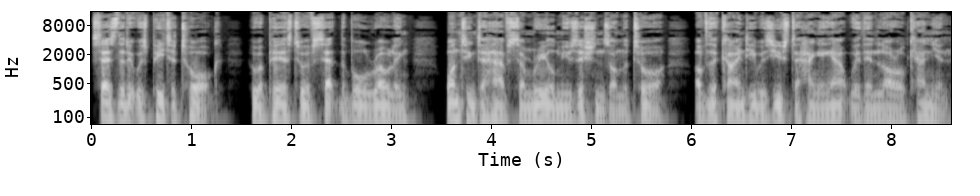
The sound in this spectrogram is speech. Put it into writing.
says that it was Peter Tork who appears to have set the ball rolling, wanting to have some real musicians on the tour, of the kind he was used to hanging out with in Laurel Canyon.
